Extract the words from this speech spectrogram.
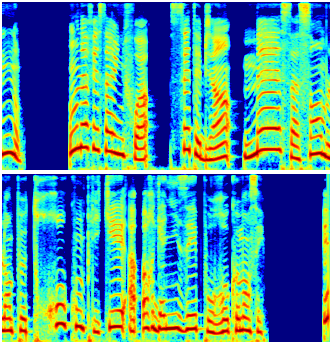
Non. On a fait ça une fois, c'était bien, mais ça semble un peu trop compliqué à organiser pour recommencer. Et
